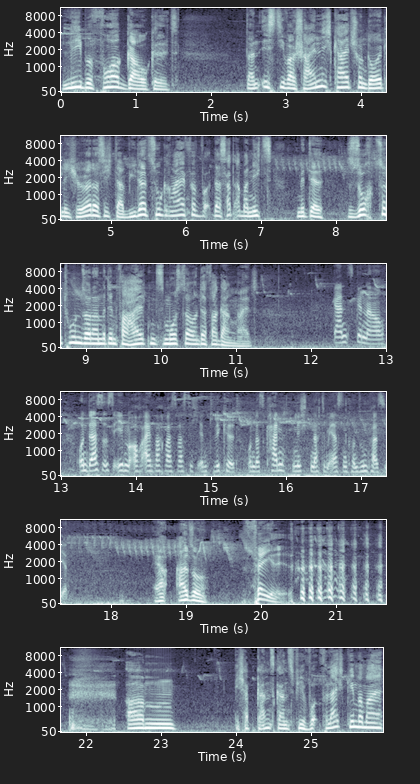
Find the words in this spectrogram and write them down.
Liebe vorgaukelt, dann ist die Wahrscheinlichkeit schon deutlich höher, dass ich da wieder zugreife. Das hat aber nichts mit der Sucht zu tun, sondern mit dem Verhaltensmuster und der Vergangenheit. Ganz genau. Und das ist eben auch einfach was, was sich entwickelt. Und das kann nicht nach dem ersten Konsum passieren. Ja, also, fail. ähm, ich habe ganz, ganz viel. Vielleicht gehen wir mal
